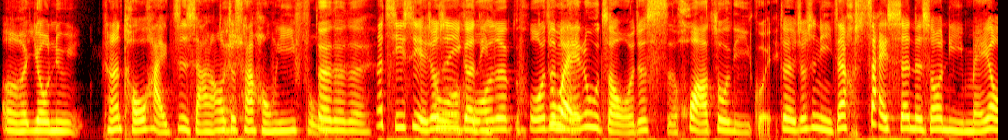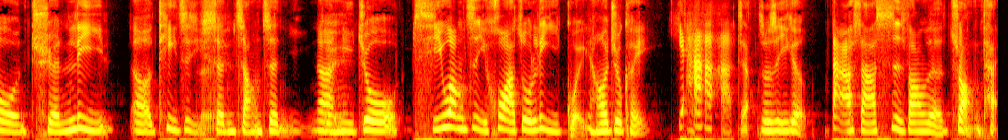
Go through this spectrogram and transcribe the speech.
呃，有女可能投海自杀，然后就穿红衣服。对对对，那其实也就是一个活着活着没路走，我就死化作厉鬼。对，就是你在再生的时候，你没有权利呃替自己伸张正义，那你就期望自己化作厉鬼，然后就可以呀，这样就是一个大杀四方的状态。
